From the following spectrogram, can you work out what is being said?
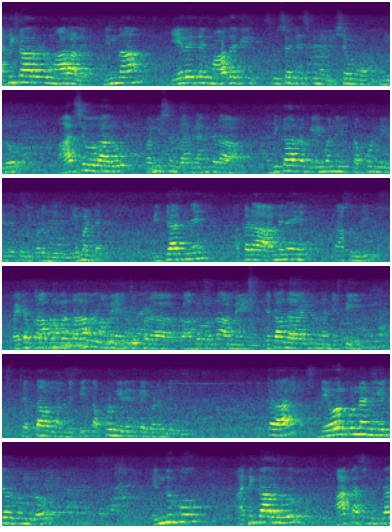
అధికారులు మారాలి. నిన్న ఏదైతే మాధవి సూసైడ్ చేసుకున్న విషయం ఉందో ఆర్సీఓ గారు కమిషనర్ గారు కానీ ఇక్కడ అధికారులకు ఏమని తప్పుడు నివేదికలు ఇవ్వడం జరిగింది? ఏమంటే విద్యార్థినే అక్కడ ఆమెనే ఉంది. బయట ప్రాబ్లం వల్ల ఆమె చెప్పడ ప్రాబ్లం వల్ల ఆమె జటాలు దాగిందని చెప్పి చెప్తా ఉందని చెప్పి తప్పుడు నివేదిక ఇవ్వడం జరిగింది. ఇక్కడ దేవరకొండ నియోజకవర్గంలో ఎందుకు అధికారులు ఆకస్మికంగా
